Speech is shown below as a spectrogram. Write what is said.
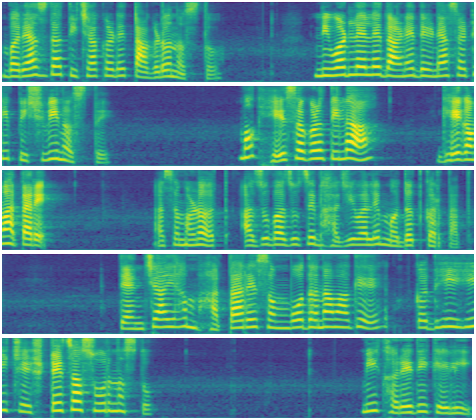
बऱ्याचदा तिच्याकडे तागडं नसतं. निवडलेले दाणे देण्यासाठी पिशवी नसते. मग हे सगळं तिला घे ग म्हातारे. असं म्हणत आजूबाजूचे भाजीवाले मदत करतात. त्यांच्या ह्या म्हातारे संबोधनामागे कधीही चेष्टेचा सूर नसतो. मी खरेदी केली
